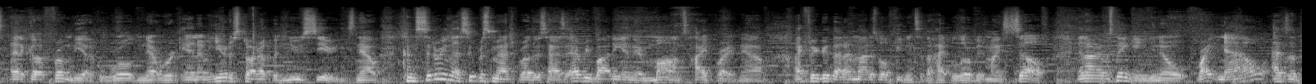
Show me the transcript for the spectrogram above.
guys, Etika from the Etika World Network, and I'm here to start up a new series. Now, considering that Super Smash Bros. has everybody and their mom's hype right now, I figured that I might as well feed into the hype a little bit myself, and I was thinking, you know, right now, as a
